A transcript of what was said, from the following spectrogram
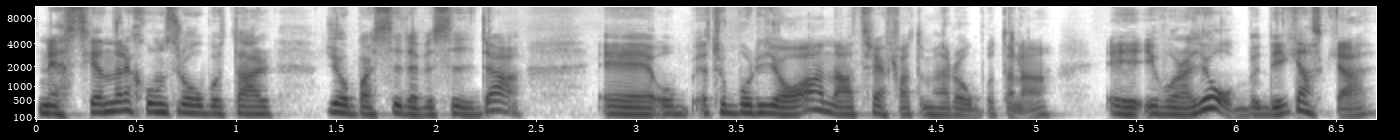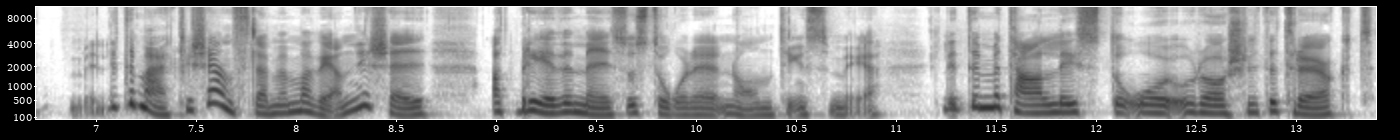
Nästa generations robotar jobbar sida vid sida. Eh, och jag tror både jag och Anna har träffat de här robotarna eh, i våra jobb. Det är ganska lite märklig känsla men man vänjer sig. Att bredvid mig så står det någonting som är lite metalliskt och, och rör sig lite trögt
